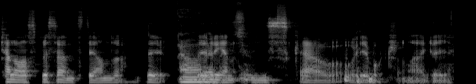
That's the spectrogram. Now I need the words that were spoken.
kalaspresent till andra. Det, är- Ja, det är ren ondska att ge bort sådana här grejer.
